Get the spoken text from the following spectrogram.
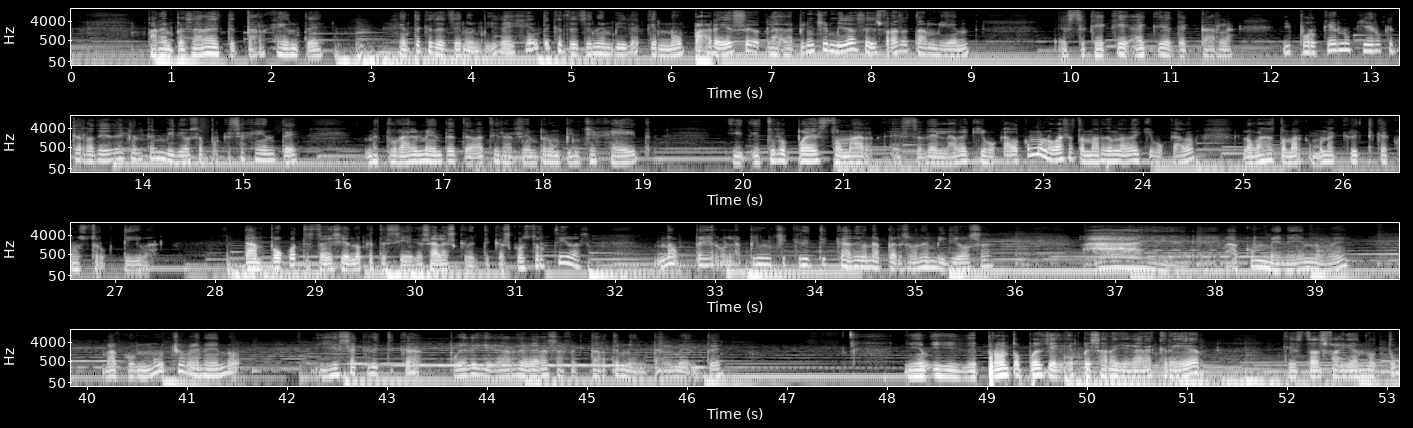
para empezar a detectar gente, gente que te tiene envidia, y gente que te tiene envidia que no parece, la, la pinche envidia se disfraza también este, que hay, que detectarla. ¿Y por qué no quiero que te rodees de gente envidiosa? Porque esa gente naturalmente te va a tirar siempre un pinche hate y, tú lo puedes tomar este, del lado equivocado. ¿Cómo lo vas a tomar de un lado equivocado? Lo vas a tomar como una crítica constructiva. Tampoco te estoy diciendo que te ciegues a las críticas constructivas. No, pero la pinche crítica de una persona envidiosa, ay, ay, ay, va con veneno, ¿eh? Va con mucho veneno y esa crítica puede llegar de veras a afectarte mentalmente y, de pronto puedes empezar a llegar a creer que estás fallando tú.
